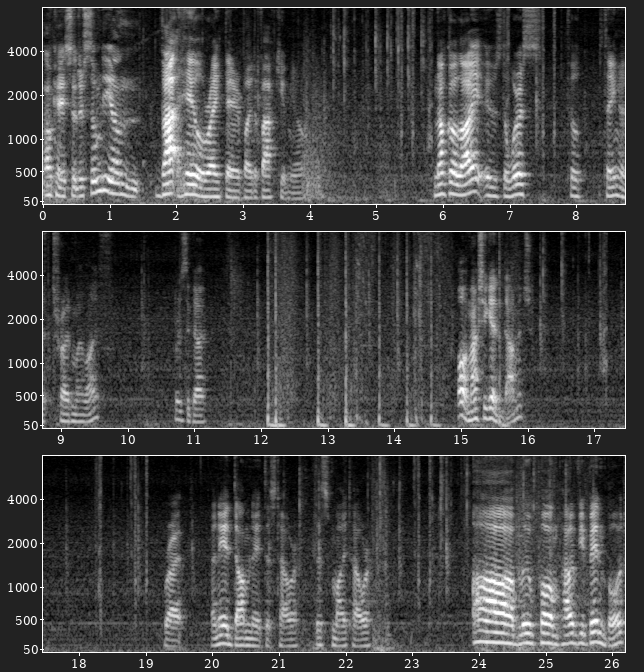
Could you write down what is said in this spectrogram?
Okay, so there's somebody on that hill right there by the vacuum, yo. Not gonna lie, it was the worst thing I've tried in my life. Where's the guy? Oh, I'm actually getting damage. Right. I need to dominate this tower. This is my tower. Oh, blue pump. How have you been, bud?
